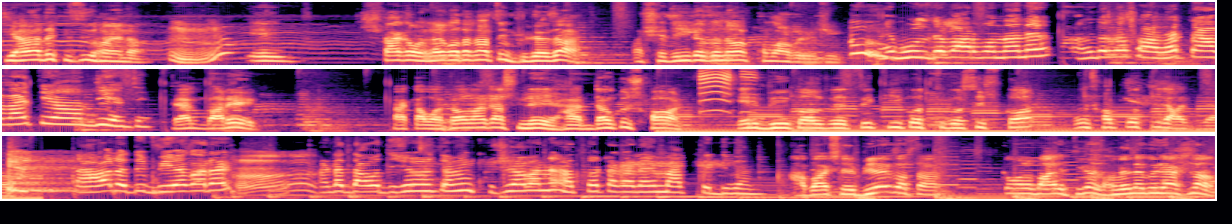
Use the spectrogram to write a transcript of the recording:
চেহারাতে কিছু হয় না। এই টাকা পয়সার কথাটা তুই ভুলে যা আর সেদিনকে জন্য আমার ক্ষমা করেছি ভুলতে পারব না নে আমি তোর কাছে হাজার টাকা পাই তুই আমার দিয়েছে। একবারে টাকা পয়সা আমার কাছে নেই হাত দাও শর্ট। এর বিকল্পে তুই কি করতে করছিস কর আমি সব করতে রাখবি তাহলে তুই বিয়ে করে একটা দাওয়াত আমি খুশি হবার না তোর টাকাটা আমি মাফ করে দিবাম আবার সেই বিয়ে কথা তোমার বাড়ি থেকে ঝামেলা করে আসলাম।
